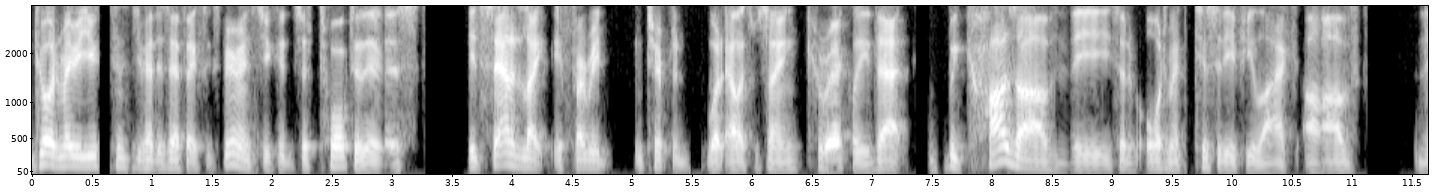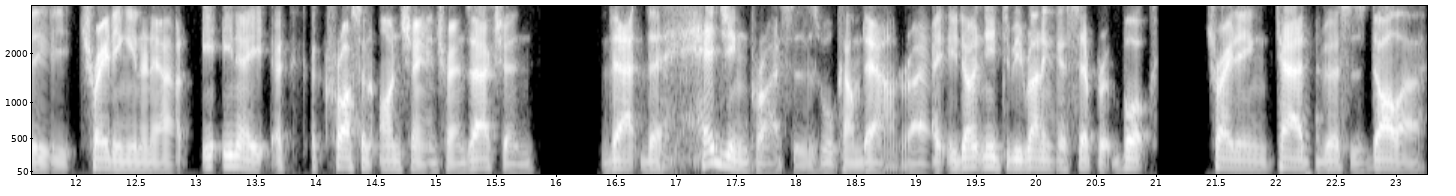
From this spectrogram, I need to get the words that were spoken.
Gordon, maybe you, since you've had this FX experience, you could just talk to this. It sounded like, if I read, interpreted what Alex was saying correctly, that because of the sort of automaticity, if you like, of the trading in and out in a, a across an on-chain transaction, that the hedging prices will come down, right? You don't need to be running a separate book trading CAD versus dollar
